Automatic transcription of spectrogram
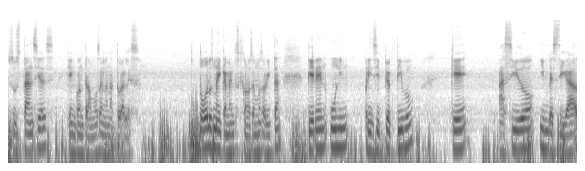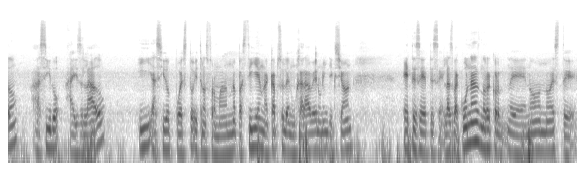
sustancias que encontramos en la naturaleza. Todos los medicamentos que conocemos ahorita tienen un principio activo que ha sido investigado, ha sido aislado y ha sido puesto y transformado en una pastilla, en una cápsula, en un jarabe, en una inyección, etc. Las vacunas no eh, no no este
